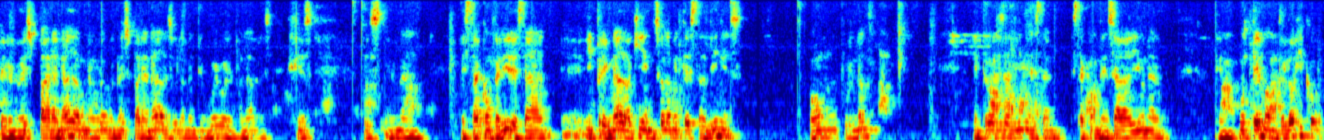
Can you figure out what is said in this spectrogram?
pero no es para nada una broma, no es para nada solamente un juego de palabras, es, es una, está conferido, está eh, impregnado aquí en solamente estas líneas, Om Purnam, en todas esas líneas están, está condensada ahí una, eh, un tema ontológico,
